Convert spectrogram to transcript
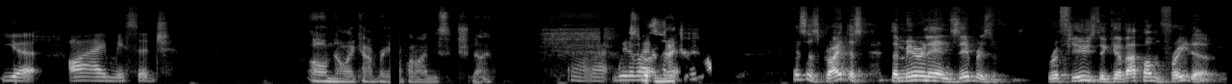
your iMessage. Oh no, I can't bring it up on iMessage. No. All right. Where do I Sorry, put mate. it? This is great. This the Maryland zebras refuse to give up on freedom.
